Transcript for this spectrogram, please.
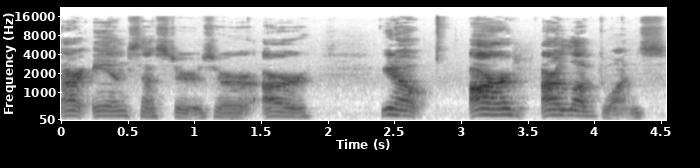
our ancestors or our you know our our loved ones.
